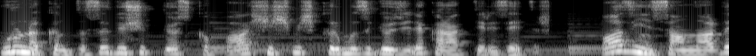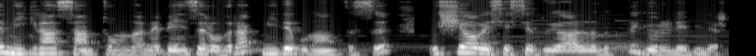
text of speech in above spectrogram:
Burun akıntısı, düşük göz kapağı, şişmiş kırmızı göz ile karakterizedir. Bazı insanlarda migren semptomlarına benzer olarak mide bulantısı, ışığa ve sese duyarlılık da görülebilir.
